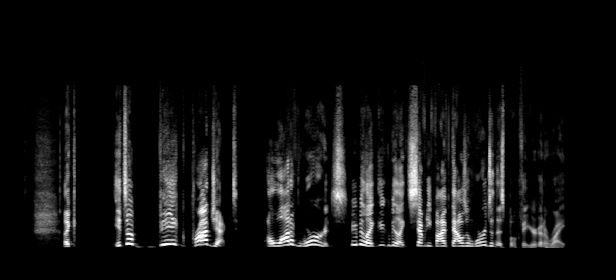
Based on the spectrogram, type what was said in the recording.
like, it's a big project, a lot of words. It could be like it could be like seventy five thousand words in this book that you're going to write,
